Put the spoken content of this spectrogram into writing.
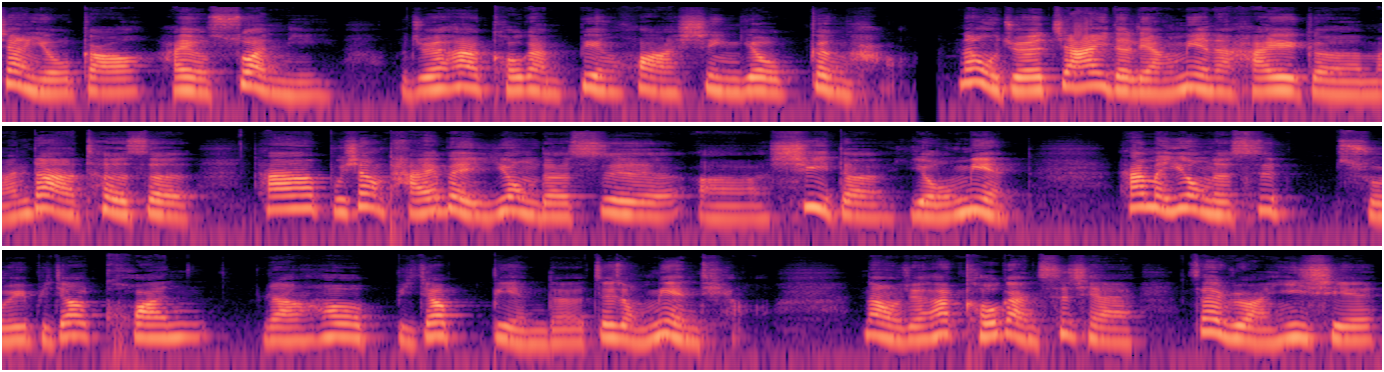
酱油膏还有蒜泥，我觉得它的口感变化性又更好。那我觉得嘉义的凉面呢，还有一个蛮大的特色，它不像台北用的是呃细的油面，他们用的是属于比较宽，然后比较扁的这种面条。那我觉得它口感吃起来再软一些，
